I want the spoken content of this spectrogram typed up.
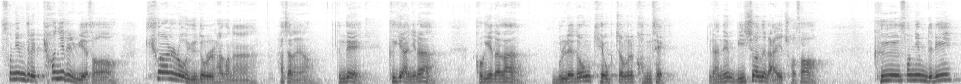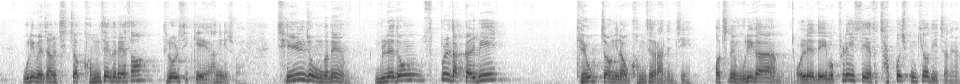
손님들의 편의를 위해서 QR로 유도를 하거나 하잖아요. 근데 그게 아니라 거기에다가 물레동 개옥정을 검색이라는 미션을 아예 줘서 그 손님들이 우리 매장을 직접 검색을 해서 들어올 수 있게 하는 게 좋아요. 제일 좋은 거는 물레동 숯불 닭갈비 개옥정이라고 검색을 하든지 어쨌든 우리가 원래 네이버 플레이스에서 잡고 싶은 키워드 있잖아요.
